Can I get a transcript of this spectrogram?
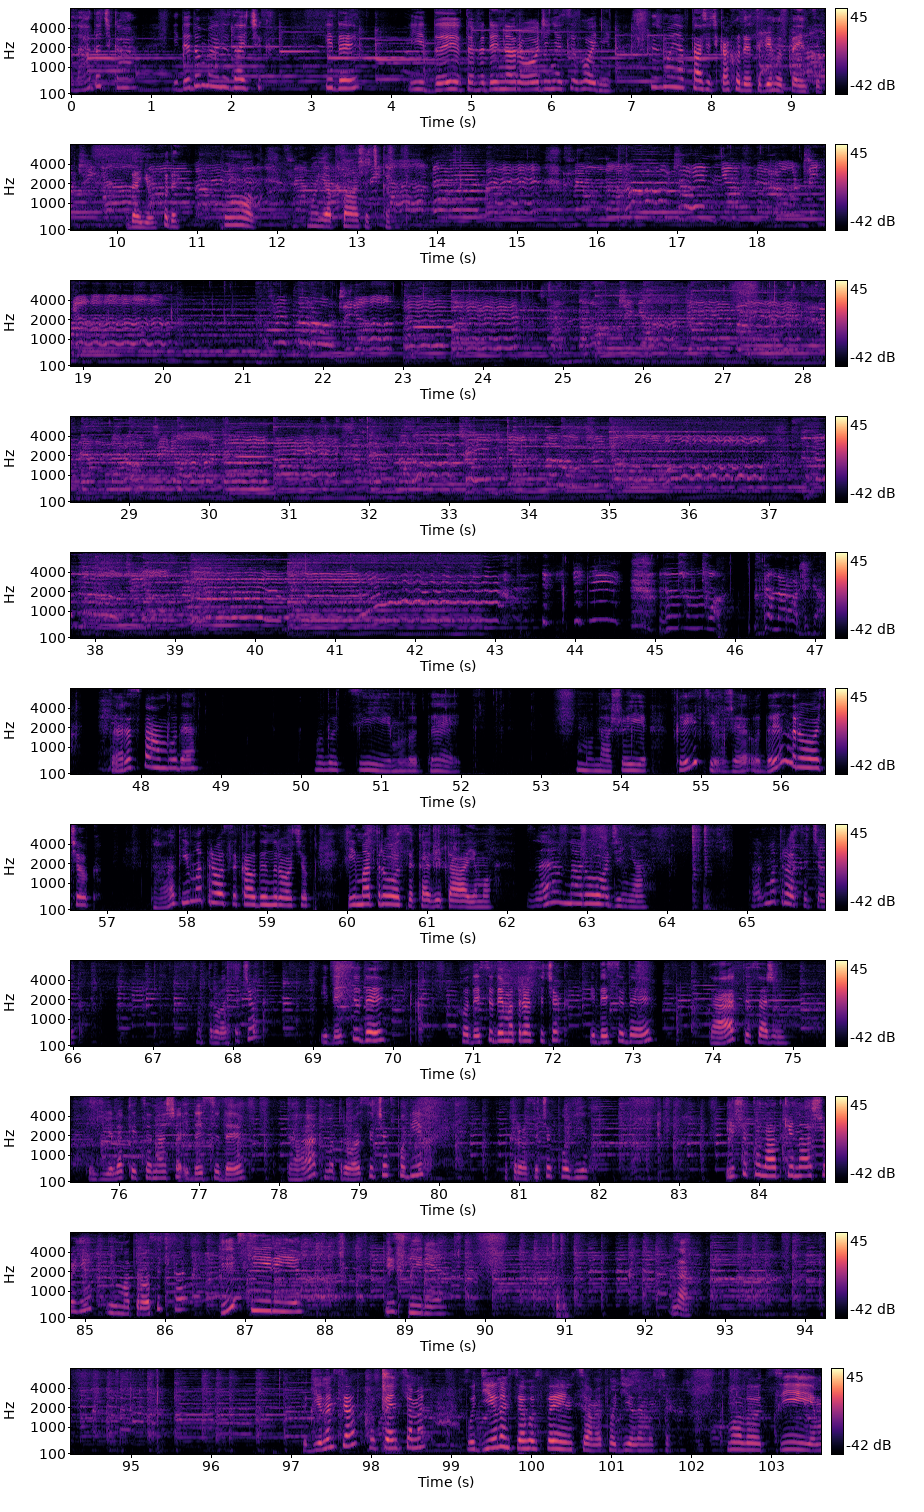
Шоколадочка, іди до мене, зайчик. Іди. Іди, в тебе день народження сьогодні. Ти ж моя пташечка, ходи тобі гостинці. Даю, ходи. Так, моя пташечка. Народження! Зараз вам буде. Молодці, молодець. У нашої киці вже один рочок. Так, і матросика один рочок. І матросика вітаємо. З днем народження. Так, матросичок. Матросичок. Іди сюди. Ходи сюди, матросичок. Іди сюди. Так, ти сажень. Поїла киця наша, іди сюди. Так, матросичок побіг. Матросичок побіг. І шоколадки нашої, і матросичка, і сірії. І сірії. На. Поділимося гостинцями? Поділимося гостинцями, поділимося. Молодці.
